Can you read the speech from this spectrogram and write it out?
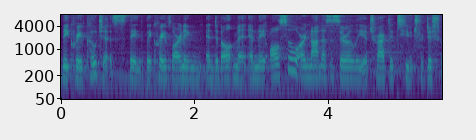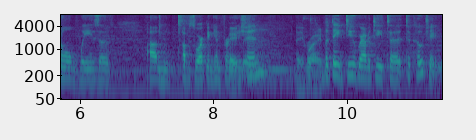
they crave coaches. They they crave learning and development, and they also are not necessarily attracted to traditional ways of um, absorbing information. Right. but they do gravitate to, to coaching.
